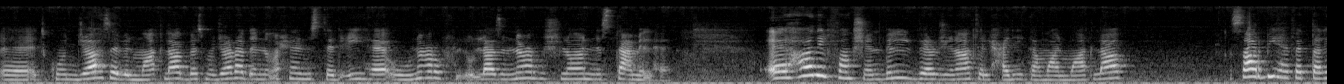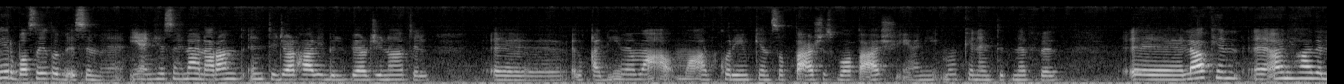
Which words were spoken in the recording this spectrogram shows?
آه تكون جاهزة بال MATLAB بس مجرد إنه إحنا نستدعيها ونعرف لازم نعرف شلون نستعملها. آه هذه ال function بال version ات الحديثة مال MATLAB صار بيها فالتغيير بسيط باسمها. يعني هسه هنا rand integer هذه بال versionات آه القديمة ما ما أذكر يمكن 16 17 يعني ممكن أن تتنفذ. آه لكن آه أنا هذا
